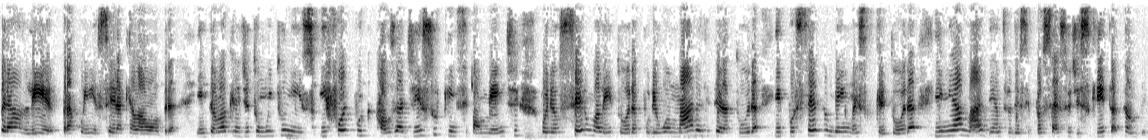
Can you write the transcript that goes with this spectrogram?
para ler, para conhecer aquela obra. Então, eu acredito muito nisso. E foi por causa disso, principalmente, por eu ser uma leitora, por eu amar a literatura e por ser também uma escritora e me amar dentro desse processo de escrita também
